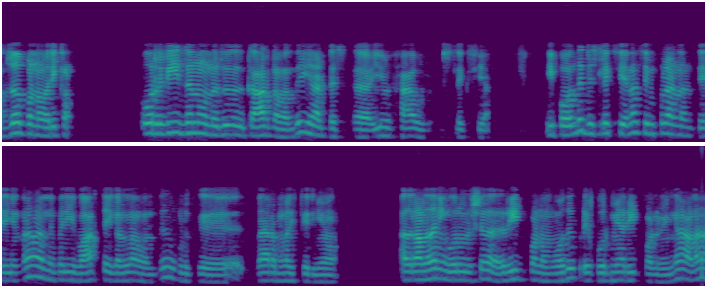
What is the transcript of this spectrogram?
அப்சர்வ் பண்ண வரைக்கும் ஒரு ரீசன் ஒன்று இருக்குது காரணம் வந்து யூ ஹாவ் டிஸ்லெக்ஸியா இப்போ வந்து டிஸ்லெக்ஸியானா சிம்பிளா என்னன்னு தெரியும்னா அந்த மாதிரி வார்த்தைகள்லாம் வந்து உங்களுக்கு வேற மாதிரி தெரியும். அதனால தான் நீங்க ஒரு விஷயம் ரீட் பண்ணும்போது இப்படி பொறுமையா ரீட் பண்ணுவீங்க. ஆனா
